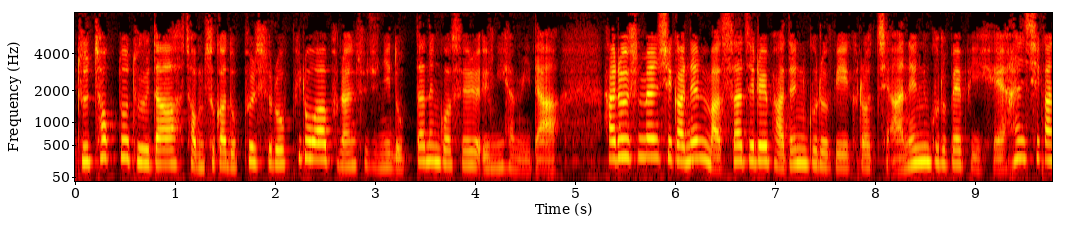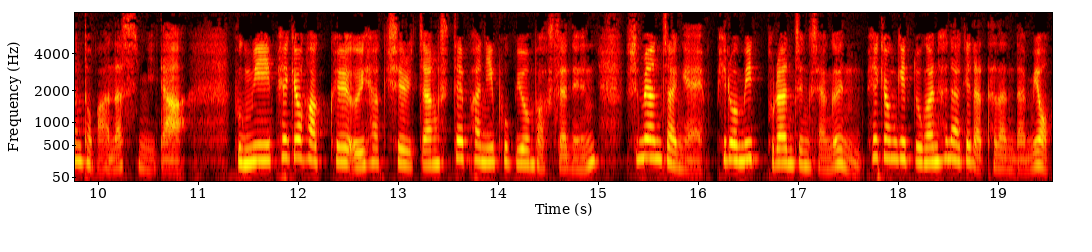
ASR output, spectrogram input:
두 척도 둘 다 점수가 높을수록 피로와 불안 수준이 높다는 것을 의미합니다. 하루 수면 시간은 마사지를 받은 그룹이 그렇지 않은 그룹에 비해 1시간 더 많았습니다. 북미 폐경학회 의학실장 스테파니 포비온 박사는 수면장애, 피로 및 불안 증상은 폐경기 동안 흔하게 나타난다며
